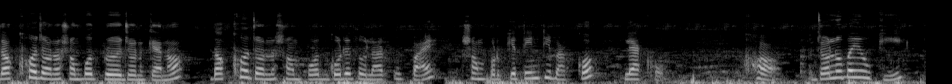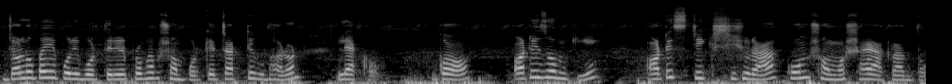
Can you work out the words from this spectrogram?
দক্ষ জনসম্পদ প্রয়োজন কেন? দক্ষ জনসম্পদ গড়ে তোলার উপায় সম্পর্কে তিনটি বাক্য লেখো। খ, জলবায়ু কি? জলবায়ু পরিবর্তনের প্রভাব সম্পর্কে চারটি উদাহরণ লেখো। গ, অটিজম কি? অটিস্টিক শিশুরা কোন সমস্যায় আক্রান্ত?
